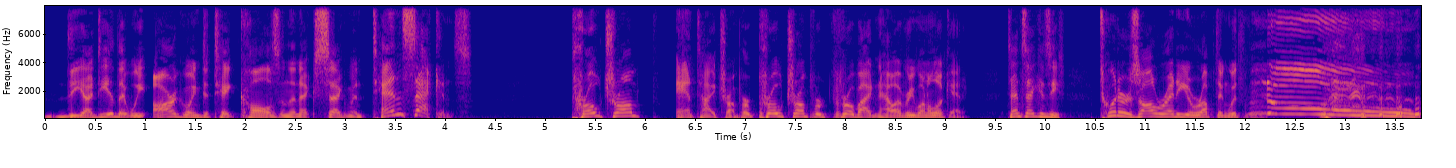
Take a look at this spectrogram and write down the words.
the idea that we are going to take calls in the next segment, 10 seconds, pro Trump, anti Trump, or pro Trump or pro Biden, however you want to look at it. 10 seconds each. Twitter is already erupting with, no!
